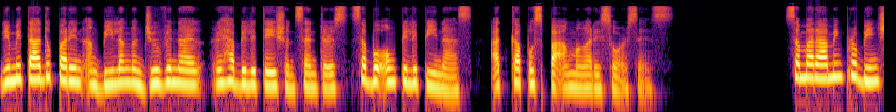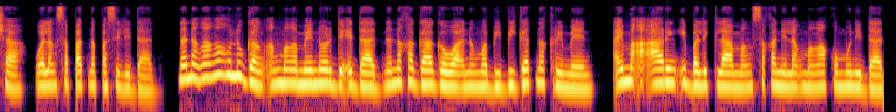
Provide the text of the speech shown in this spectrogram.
limitado pa rin ang bilang ng juvenile rehabilitation centers sa buong Pilipinas at kapos pa ang mga resources. Sa maraming probinsya, walang sapat na pasilidad na nangangahulugang ang mga menor de edad na nakagagawa ng mabibigat na krimen ay maaaring ibalik lamang sa kanilang mga komunidad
